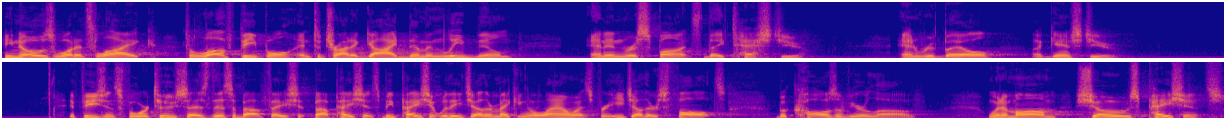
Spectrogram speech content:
He knows what it's like to love people and to try to guide them and lead them. And in response, they test you and rebel against you. Ephesians 4 2 says this about, about patience Be patient with each other, making allowance for each other's faults because of your love. When a mom shows patience,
